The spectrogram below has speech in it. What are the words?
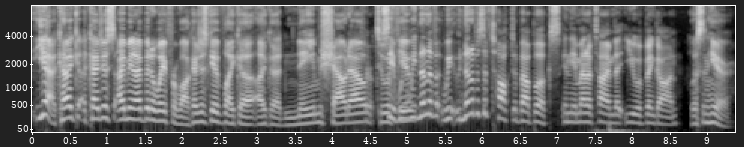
yeah. Can I? Can I just? I mean, I've been away for a while. Can I just give like a like a name shout out to Steve, a few? we, we none of we none of us have talked about books in the amount of time that you have been gone. Listen here.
